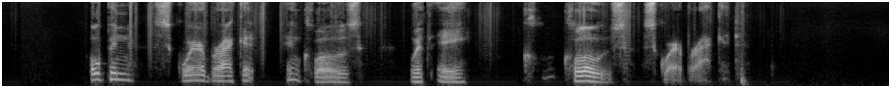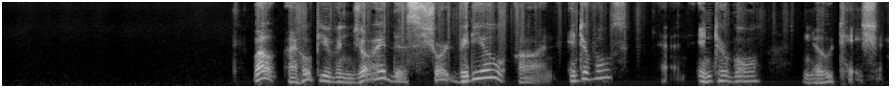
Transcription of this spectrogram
open square bracket and close with a cl close square bracket. Well, I hope you've enjoyed this short video on intervals and interval notation.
